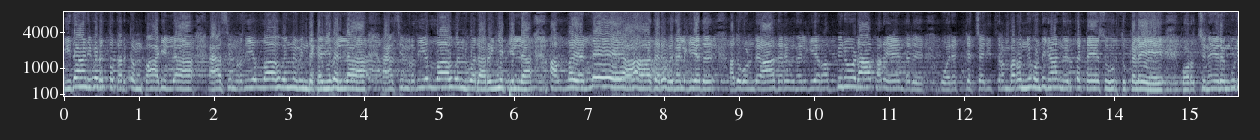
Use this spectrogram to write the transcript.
ഇതാണ് ഇവിടുത്തെ തർക്കം പാടില്ല. ആസിം റതിയല്ലാഹു എന്നുവിന്റെ കഴിവല്ല. ആസിം റതിയല്ലാഹു എന്നു അത് അറിഞ്ഞിട്ടില്ല. അള്ളയല്ലേ ആദരവ് നൽകിയത്. അതുകൊണ്ട് ആദരവ് നൽകിയ റബ്ബിനോടാ പറയേണ്ടത്. ഒരൊറ്റ ചരിത്രം പറഞ്ഞുകൊണ്ട് ഞാൻ നിർത്തട്ടെ സുഹൃത്തുക്കളെ. കുറച്ചു നേരം കൂടി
